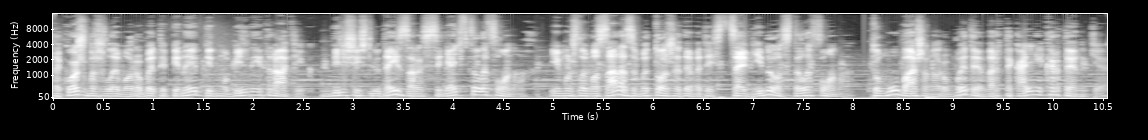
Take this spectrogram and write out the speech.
Також важливо робити піни під мобільний трафік. Більшість людей зараз сидять в телефонах, і можливо зараз ви теж дивитесь це відео з телефона. Тому бажано робити вертикальні картинки.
